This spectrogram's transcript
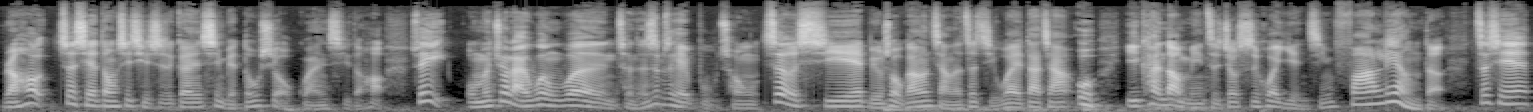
然后这些东西其实跟性别都是有关系的哈，所以我们就来问问晨晨是不是可以补充这些，比如说我刚刚讲的这几位，大家哦一看到名字就是会眼睛发亮的这些。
